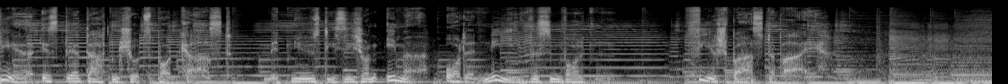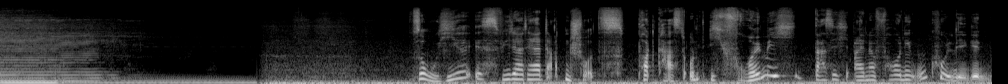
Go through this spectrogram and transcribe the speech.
Hier ist der Datenschutz-Podcast mit News, die Sie schon immer oder nie wissen wollten. Viel Spaß dabei. So, hier ist wieder der Datenschutz-Podcast und ich freue mich, dass ich eine VDU-Kollegin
